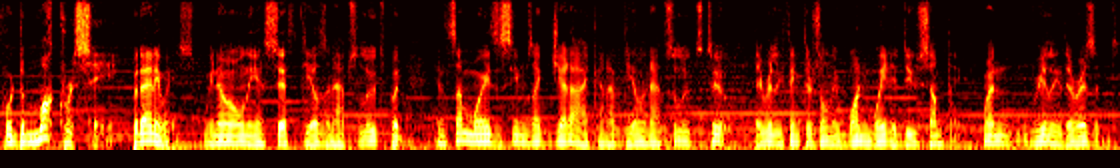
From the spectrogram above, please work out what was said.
for democracy. But, anyways, we know only a Sith deals in absolutes, but in some ways it seems like Jedi kind of deal in absolutes too. They really think there's only one way to do something, when really there isn't.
